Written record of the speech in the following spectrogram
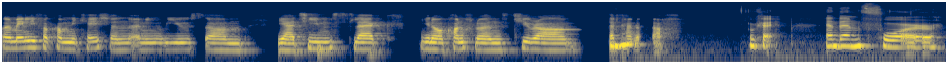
Well, mainly for communication. I mean, we use um, yeah, Teams, Slack, you know, Confluence, Jira, that mm-hmm. kind of stuff. Okay. And then for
